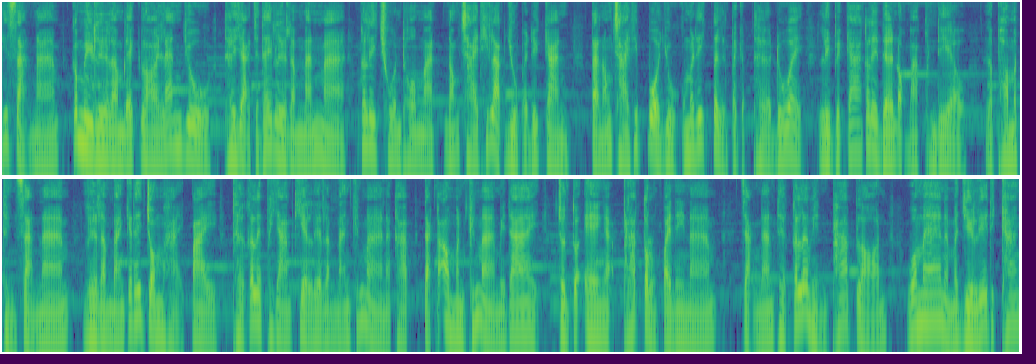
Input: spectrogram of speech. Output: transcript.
ที่สระน้ำก็มีเรือลำเล็กลอยแล่นอยู่ เธออยากจะได้เรือลำนั้นมา ก็เลยชวนโทมัสน้องชายที่หลับอยู่ไปด้วยกัน แต่น้องชายที่ป่วยอยู่ก็ไม่ได้ตื่นไปกับเธอด้วยลีเบคก้าก็เลยเดินออกมาคนเดียวแล้วพอมาถึงสระน้ำเรือลำนั้นก็ได้จมหายไป เธอก็เลยพยายามเขี่ยเรือลำนั้นขึ้นมานะครับ แต่ก็เอามันขึ้นมาไม่ได้ จนตัวเองอะพลัดตกลงไปในน้ำจากนั้นเธอก็เริ่มเห็นภาพหลอน ว่าแม่น่ะมายืนเรียกที่ข้าง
